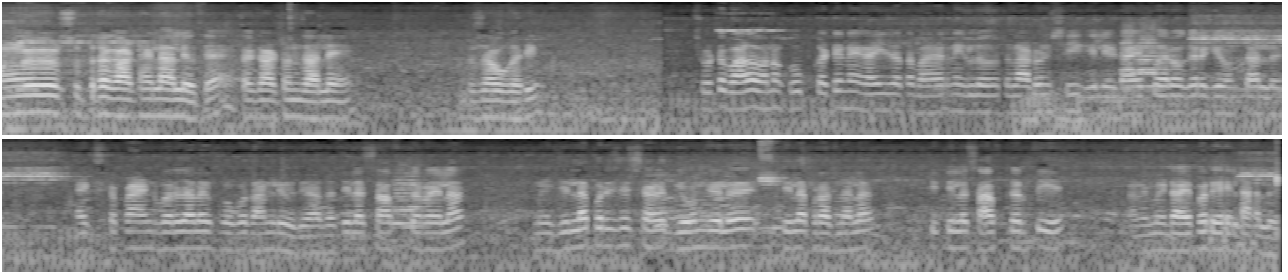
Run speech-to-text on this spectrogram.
मंगळसूत्र गाठायला आले होते तर गाठून झाले. तर जाऊ घरी. छोटं बाळ होणं खूप कठीण आहे गाईज. आता बाहेर निघलो तर लाडून शी गेली डायपर वगैरे घेऊन चाललोय. एक्स्ट्रा पॅन्ट बरं झालं सोबत आणली होती. आता तिला साफ करायला मी जिल्हा परिषद शाळेत घेऊन गेलोय तिला प्रार्थनाला. ती तिला साफ करते आणि मी डायपर घ्यायला आलोय.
